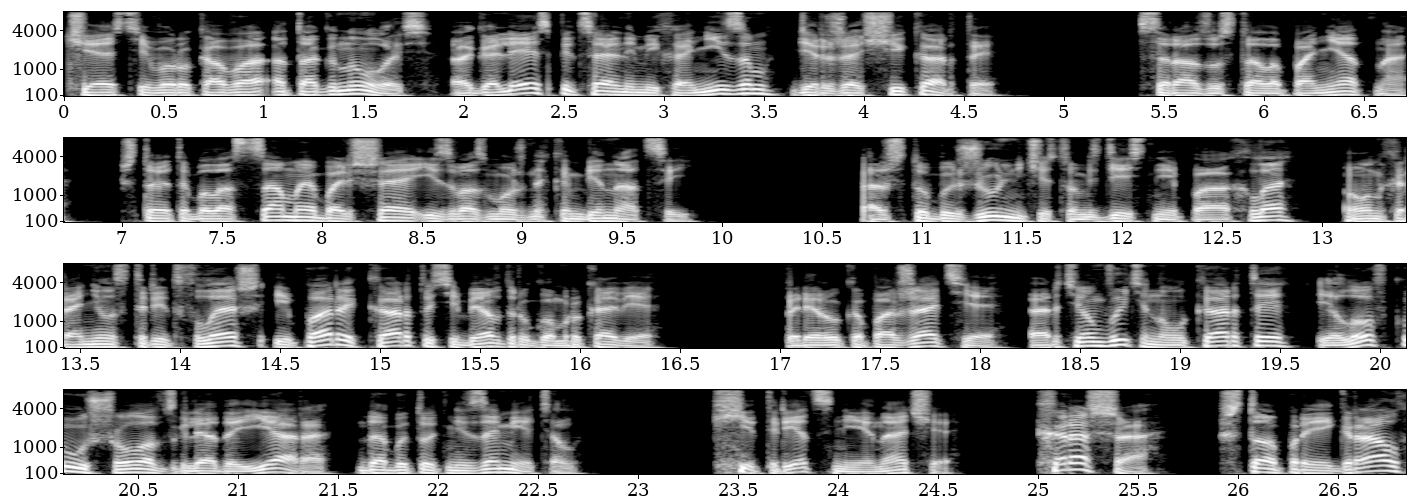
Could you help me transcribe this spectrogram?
часть его рукава отогнулась, оголяя специальный механизм, держащий карты. Сразу стало понятно, что это была самая большая из возможных комбинаций. А чтобы жульничеством здесь не пахло, он хранил стрит-флэш и пары карт у себя в другом рукаве. При рукопожатии Артем вытянул карты и ловко ушел от взгляда Яра, дабы тот не заметил. Хитрец не иначе. «Хороша. Что проиграл,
